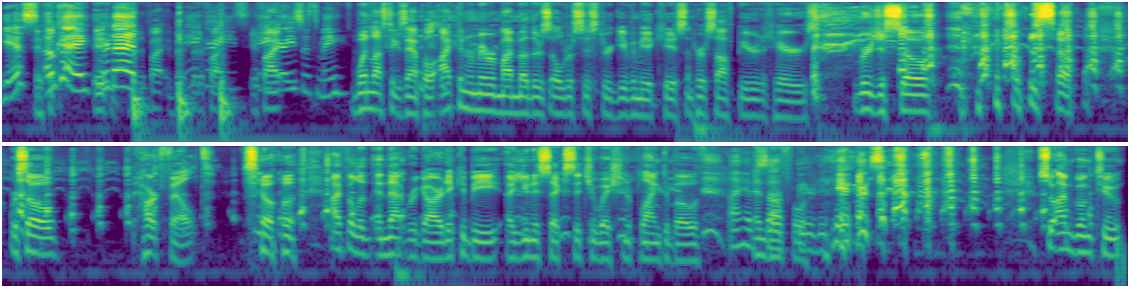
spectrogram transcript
Yes. If I- okay, it- we're done. but if I- but- he but if I- agrees. if he I- agrees with me. One last example. I can remember my mother's older sister giving me a kiss and her soft bearded hairs. We're just so we're so we're so heartfelt. So I feel in- in that regard it could be a unisex situation applying to both. I have and soft therefore- bearded hairs. So I'm going to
